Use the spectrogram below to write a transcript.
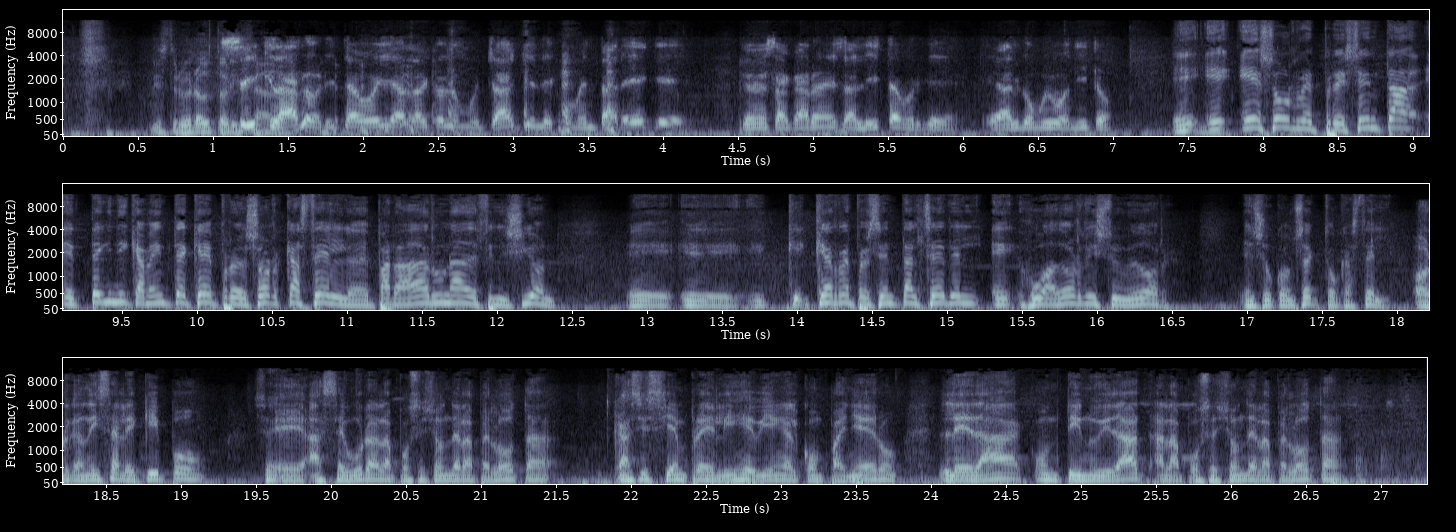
Distribuidor autorizado. Sí, claro, ahorita voy a hablar con los muchachos y les comentaré que, que me sacaron esa lista porque es algo muy bonito. Eh, eh, eso representa eh, técnicamente qué, profesor Castel, eh, para dar una definición, ¿qué, ¿qué, representa el ser el jugador distribuidor en su concepto, Castel? Organiza el equipo, sí. asegura la posesión de la pelota, casi siempre elige bien al compañero, le da continuidad a la posesión de la pelota.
